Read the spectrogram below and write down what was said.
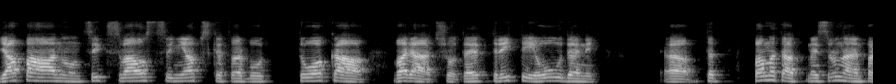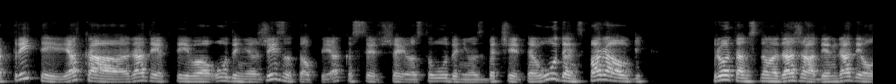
Japāna un citas valsts viņi apskata varbūt to, kā varētu šo te tritīju ūdeni. Tad pamatā mēs runājam par tritīju, ja, kā radioaktīvo ūdeņraža izotopiju, ja, kas ir šajos ūdeņos, bet šie te ūdens paraugi, protams, no dažādiem radio,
